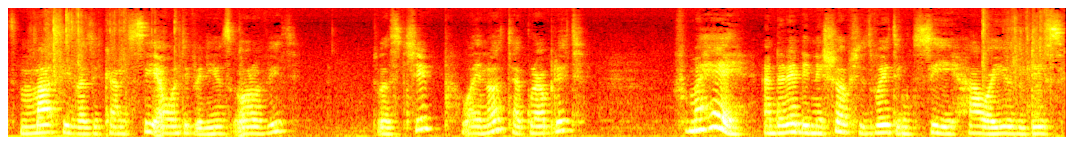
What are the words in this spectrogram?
It's massive as you can see. I won't even use all of it. It was cheap. Why not? I grabbed it for my hair. And the lady in the shop she's waiting to see how I use this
